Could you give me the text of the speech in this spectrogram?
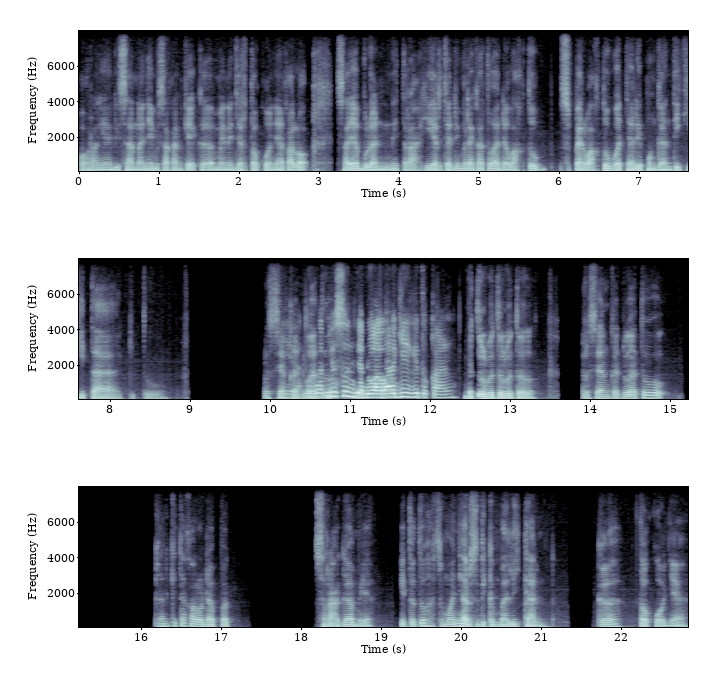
orang yang di sananya misalkan kayak ke manajer tokonya kalau saya bulan ini terakhir. Jadi mereka tuh ada waktu spare waktu buat nyari pengganti kita gitu. Terus yang Iya, atau kedua buat tuh nyusun jadwal lagi gitu kan. betul betul betul. Terus yang kedua tuh kan kita kalau dapat seragam ya, itu tuh semuanya harus dikembalikan ke tokonya.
